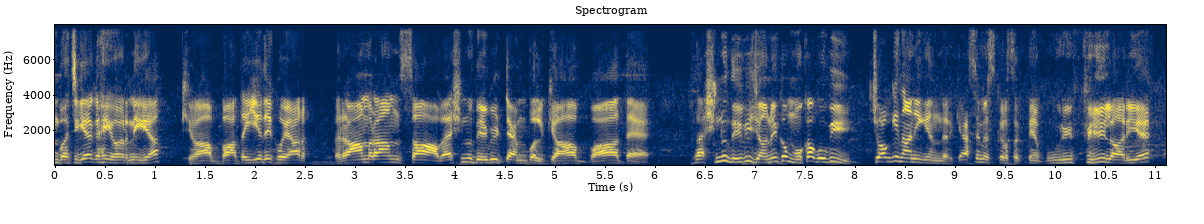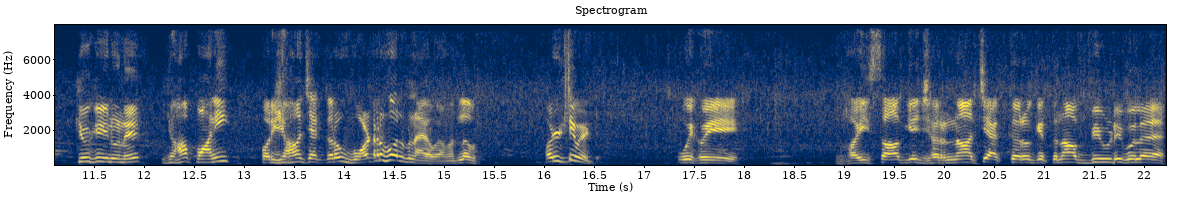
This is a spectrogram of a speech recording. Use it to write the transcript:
बच गया, कहीं और नहीं गया। क्या बात है, ये देखो यार, राम राम सा, वैष्णो देवी टेंपल क्या बात है। वैष्णो देवी जाने का मौका वो भी चौकीदानी के अंदर, कैसे मिस कर सकते हैं? पूरी फील आ रही है, क्योंकि इन्होंने यहाँ पानी और यहाँ चेक करो वाटरफॉल बनाया हुआ है मतलब अल्टीमेट ओए हुए भाई साहब, ये झरना चेक करो कितना ब्यूटीफुल है।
